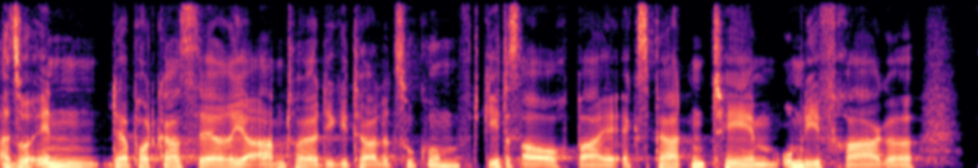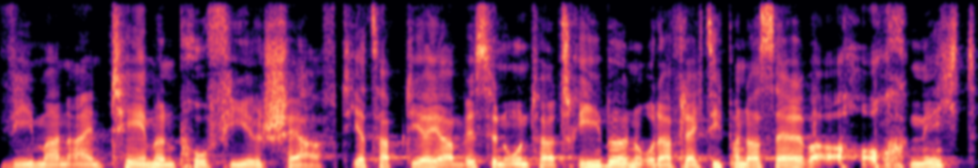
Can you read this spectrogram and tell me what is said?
Also in der Podcast-Serie Abenteuer Digitale Zukunft geht es auch bei Expertenthemen um die Frage, wie man ein Themenprofil schärft. Jetzt habt ihr ja ein bisschen untertrieben oder vielleicht sieht man das selber auch nicht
